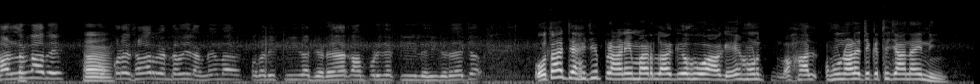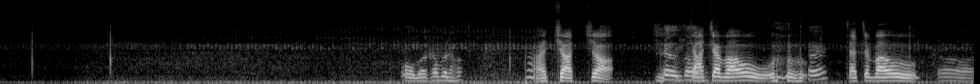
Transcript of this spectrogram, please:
ਹਲ ਲੰਘਾ ਦੇ ਹਾਂ। ਕੋਕੜੇ ਸਾਰਾ ਰੰਡਰ ਹੀ ਲੰਘ ਜਾਂਦਾ। ਪਤਾ ਨਹੀਂ ਕੀ ਦਾ ਜੜਿਆ ਕੰਪਨੀ ਦੇ ਕੀ ਲਈ ਜੜਿਆ ਚ। ਉਹ ਤਾਂ ਜਿਹੇ ਜਿਹੇ ਪੁਰਾਣੇ ਮਾਡਲ ਆ ਗਏ ਉਹ ਆ ਗਏ। ਹੁਣ ਹਾਲ- ਹੁਣ ਵਾਲੇ ਚ ਕਿੱਥੇ ਜਾਣਾ ਹੀ ਨਹੀਂ। ਆਉਂਦਾ ਕਮਰਾ ਆ ਚਾਚਾ। ਚੱਲਦਾ ਚਾਚਾ ਬਾਓ ਹੈ? ਚਾਚਾ ਬਾਓ ਹਾਂ।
